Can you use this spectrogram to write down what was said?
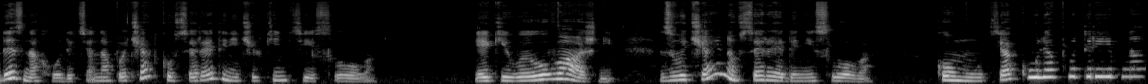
де знаходиться на початку, всередині чи в кінці слова. Які ви уважні, звичайно, всередині слова. Кому ця куля потрібна?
